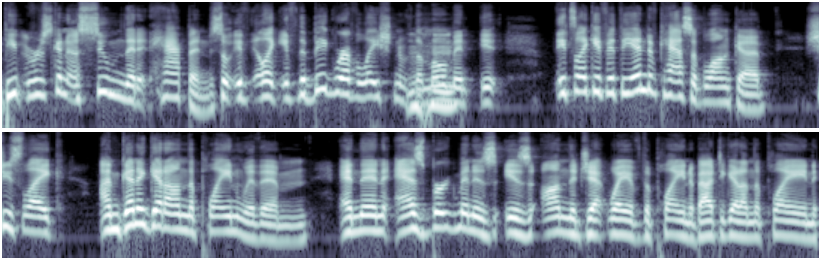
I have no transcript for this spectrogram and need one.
people are just going to assume that it happened so if like if the big revelation of the Mhm. moment it it's like if at the end of casablanca she's like i'm going to get on the plane with him And then as Bergman is is on the jetway of the plane, about to get on the plane,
